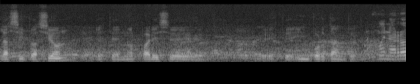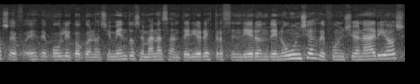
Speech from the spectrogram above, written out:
la situación este, nos parece este, importante. Bueno, Rosso, es- de público conocimiento, semanas anteriores trascendieron denuncias de funcionarios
